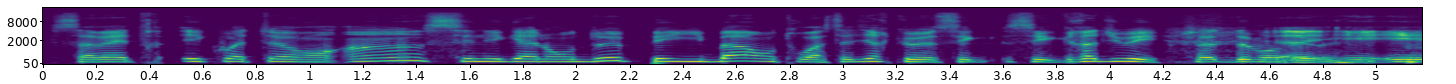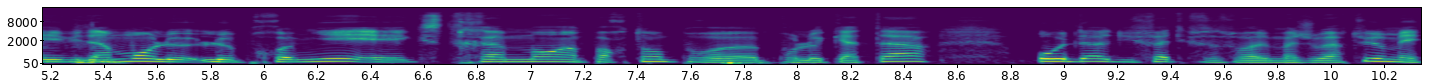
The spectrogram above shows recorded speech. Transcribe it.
Ça va être Équateur en 1, Sénégal en 2, Pays-Bas en 3. C'est-à-dire que c'est gradué. Ça te demander, euh, et, évidemment, le, premier est extrêmement important pour, euh, pour le Qatar, au-delà du fait que ce soit le match d'ouverture, mais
